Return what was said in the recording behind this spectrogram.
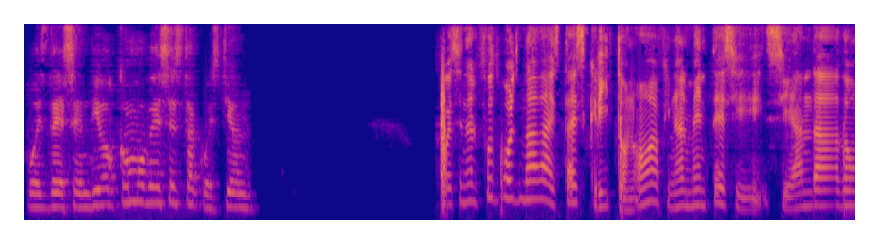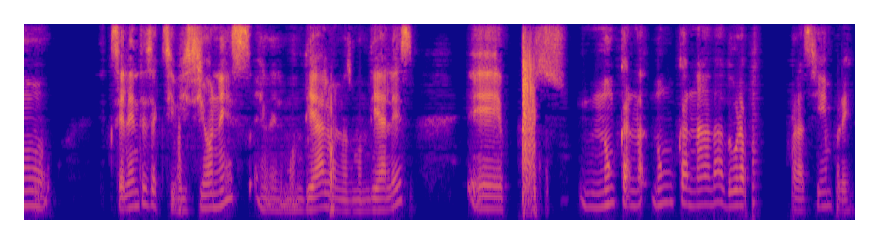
pues descendió. ¿Cómo ves esta cuestión? Pues en el fútbol nada está escrito, ¿no? Finalmente, si, si han dado excelentes exhibiciones en el mundial o en los mundiales, eh, pues nunca, nunca nada dura para siempre.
